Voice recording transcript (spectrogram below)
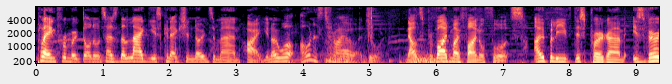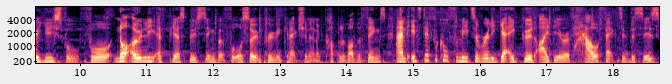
playing from McDonald's has the laggiest connection known to man. Alright, you know what? I want to try out a duel. Now, to provide my final thoughts, I believe this program is very useful for not only FPS boosting, but for also improving connection and a couple of other things. And it's difficult for me to really get a good idea of how effective this is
